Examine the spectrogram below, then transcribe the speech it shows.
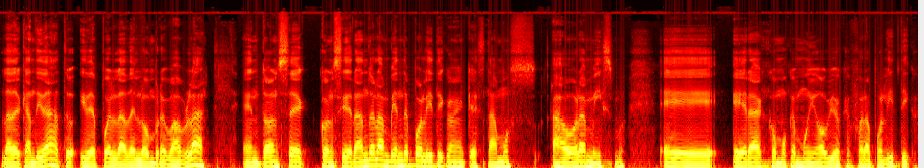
la del candidato y después la del hombre va a hablar. Entonces, considerando el ambiente político en el que estamos ahora mismo, eh, era como que muy obvio que fuera político.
